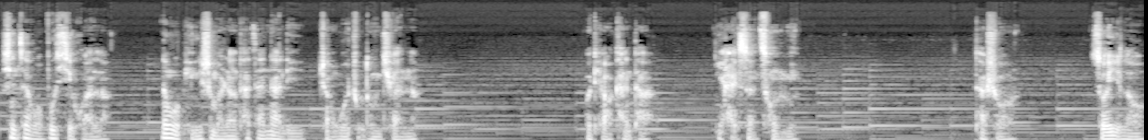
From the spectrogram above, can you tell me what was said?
现在我不喜欢了。”那我凭什么让他在那里掌握主动权呢？我调侃他：“你还算聪明。”他说：“所以喽，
